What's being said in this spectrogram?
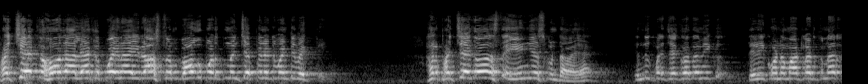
ప్రత్యేక హోదా లేకపోయినా ఈ రాష్ట్రం బాగుపడుతుందని చెప్పినటువంటి వ్యక్తి. అసలు ప్రత్యేక హోదా వస్తే ఏం చేసుకుంటావయ్యా? ఎందుకు ప్రత్యేక హోదా మీకు? తెలియకుండా మాట్లాడుతున్నారు.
